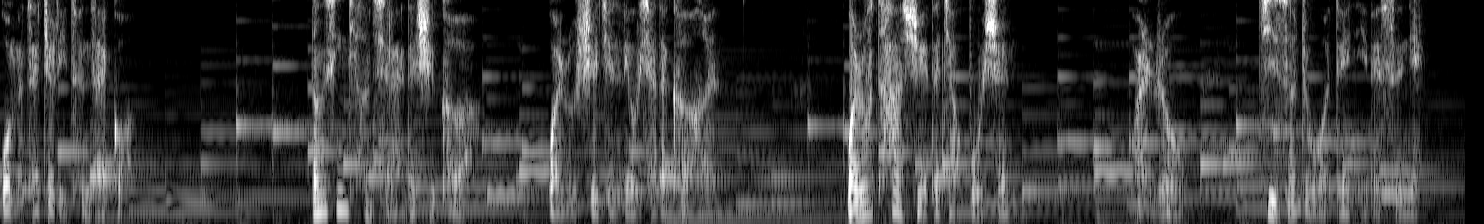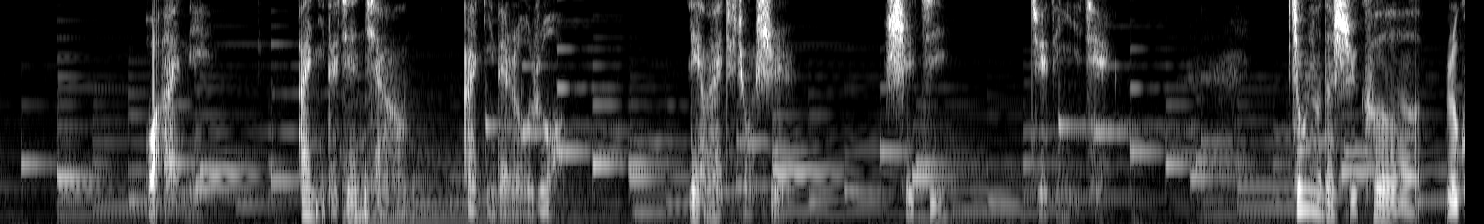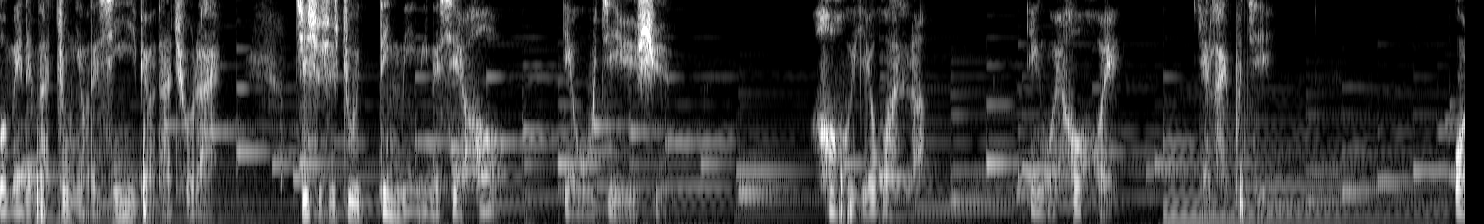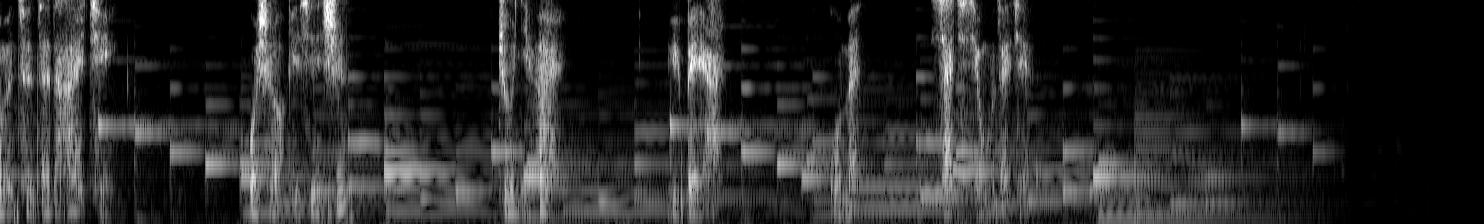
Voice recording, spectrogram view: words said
我们在这里存在过。当心跳起来的时刻，宛如时间留下的刻痕，宛如踏雪的脚步声，宛如计算着我对你的思念。我爱你，爱你的坚强，爱你的柔弱。恋爱这种事，时机决定一切。重要的时刻，如果没能把重要的心意表达出来，即使是注定命运的邂逅，也无济于事。后悔也晚了，因为后悔也来不及。我们存在的爱情，我是 OK 先生。祝你爱与被爱。我们下期节目再见。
